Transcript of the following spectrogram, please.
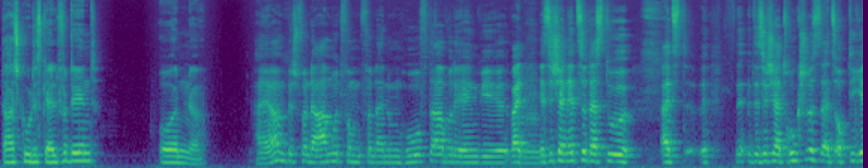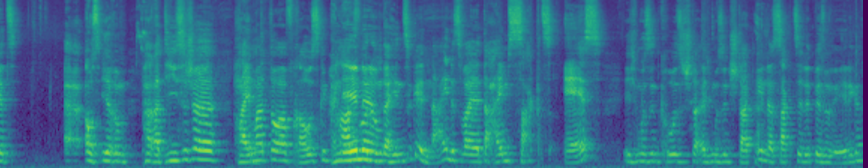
Da hast du gutes Geld verdient. Und ja. Ah ja, und bist von der Armut vom, von deinem Hof da, wo du irgendwie. Weil mhm. es ist ja nicht so, dass du als. Das ist ja Trugschluss, als ob die jetzt äh, aus ihrem paradiesischen Heimatdorf rausgekarrt ah, nee, wurde, um da hinzugehen. Nein, das war ja daheim sackt's es. Ich muss in große Stadt, ich muss in die Stadt gehen, da sackt sie ein bisschen weniger.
